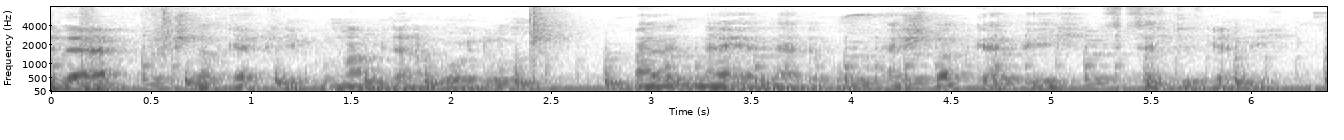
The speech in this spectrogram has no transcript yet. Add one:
Bir də 80 qəpiklik bundan bir dənə qoyduq. Məli nə yerlərdir bu? 80 qəpik, 8 qəpik.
